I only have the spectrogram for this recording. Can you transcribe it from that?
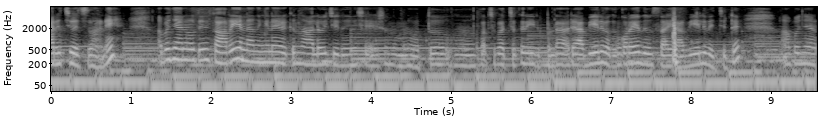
അരച്ച് വെച്ചതാണേ. അപ്പോൾ ഞാൻ ഓർത്ത് കറി എന്നാന്ന് ഇങ്ങനെ വെക്കുന്ന ആലോചിച്ചതിന് ശേഷം നമ്മൾ ഓർത്ത് കുറച്ച് പച്ചക്കറി ഇരിപ്പുണ്ട്. ഒരു അവിയൽ വെക്കാം. കുറേ ദിവസമായി അവിയൽ വെച്ചിട്ട്. അപ്പോൾ ഞാൻ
